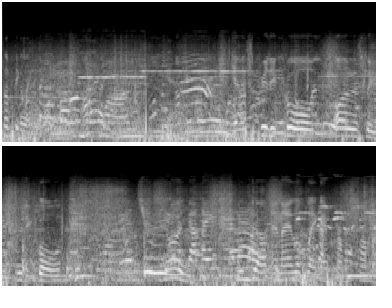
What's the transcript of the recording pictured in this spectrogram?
something like that. Yeah, it's pretty cool. Honestly, it's pretty cold. And I look like I'm from summer.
